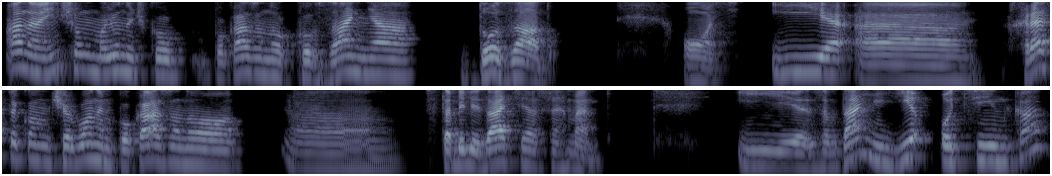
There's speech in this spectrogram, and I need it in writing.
а на іншому малюночку показано ковзання дозаду. Ось. І е, хрестиком червоним показано е, стабілізація сегменту. І завдання є оцінка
